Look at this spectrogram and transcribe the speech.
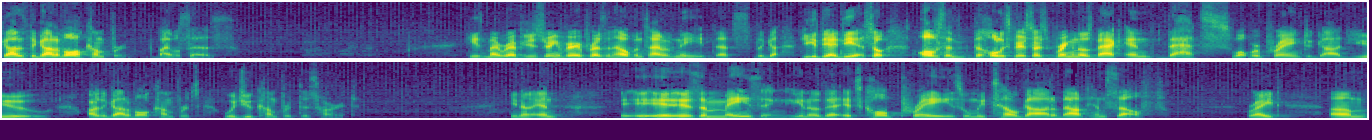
God is the God of all comfort, the Bible says. He's my refuge and strength, a very present help in time of need. That's the God. You get the idea. So all of a sudden, the Holy Spirit starts bringing those back, and that's what we're praying to God. You are the God of all comforts. Would you comfort this heart? You know, and it is amazing, you know, that it's called praise when we tell God about Himself, right? Um,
